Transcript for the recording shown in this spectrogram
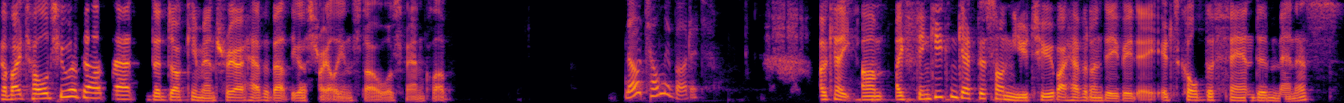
Have I told you about that the documentary I have about the Australian Star Wars fan club? No, tell me about it. Okay, um, I think you can get this on YouTube. I have it on DVD. It's called The Fandom Menace.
